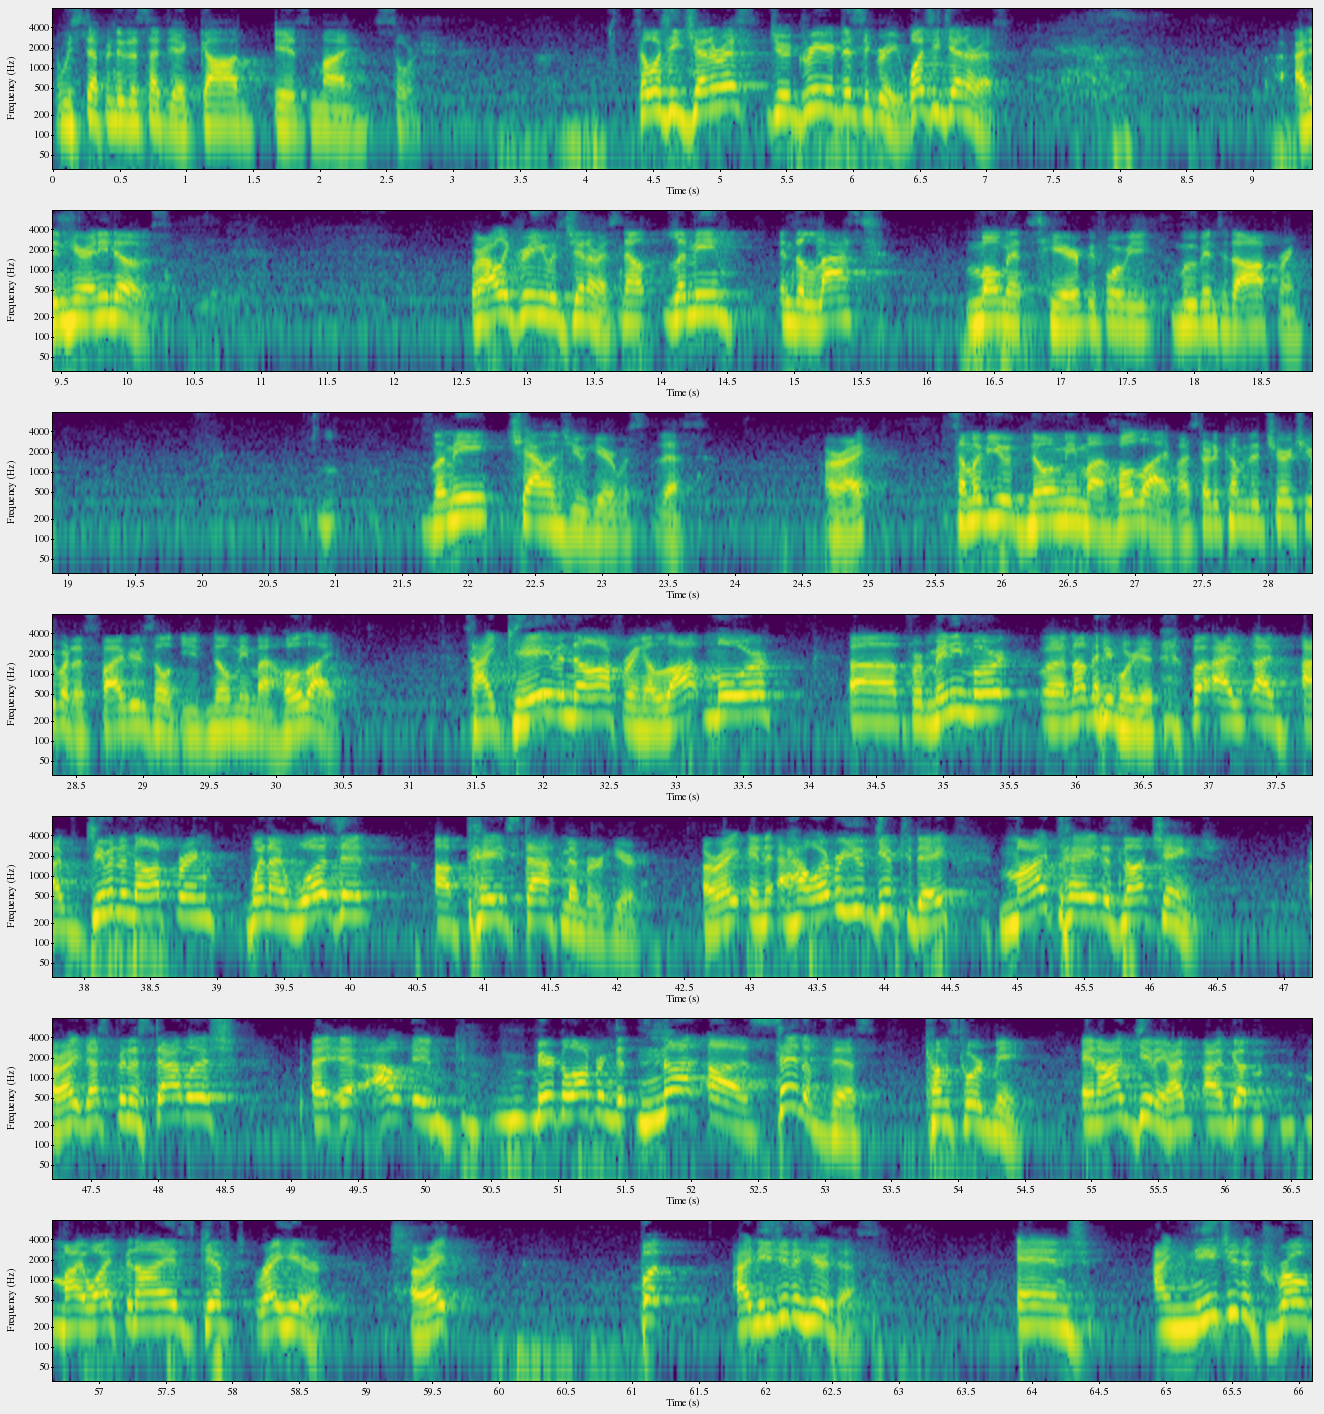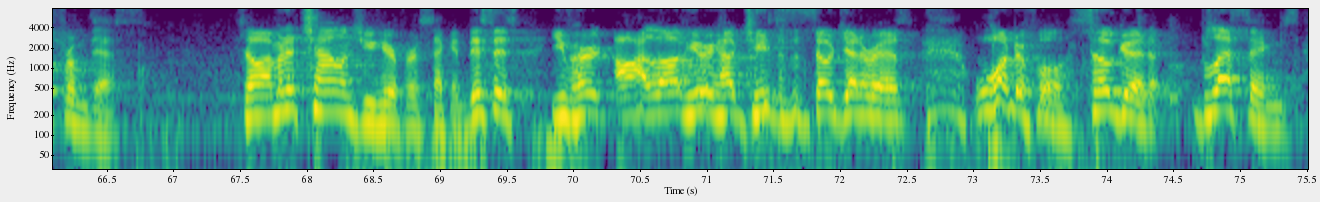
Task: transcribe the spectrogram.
And we step into this idea God is my source. So, was he generous? Do you agree or disagree? Was he generous? Yes. I didn't hear any no's. Or I'll agree he was generous. Now, let me, in the last moments here before we move into the offering, let me challenge you here with this. All right? Some of you have known me my whole life. I started coming to church here when I was five years old. You've known me my whole life. So I gave an offering a lot more uh, for many more, uh, not many more yet, but I, have I've given an offering when I wasn't a paid staff member here. All right? And however you give today, my pay does not change. All right? That's been established uh, uh out in miracle offering that not a cent of this comes toward me. And I'm giving. I've, I've got my wife and I's gift right here. All right? But I need you to hear this. And I need you to grow from this. So I'm going to challenge you here for a second. This is, you've heard, oh, I love hearing how Jesus is so generous. Wonderful. So good. Blessings.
